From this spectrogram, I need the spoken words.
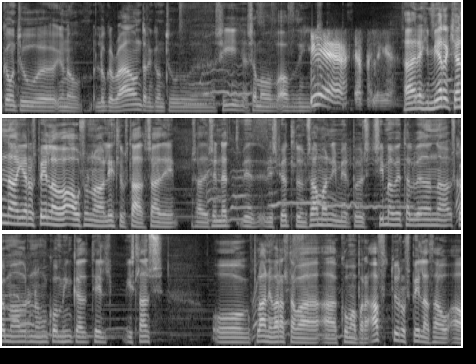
going to uh, you know look around are you going to uh, see some of, of the Yeah, definitely. Yeah. Það er ekki mér að kenna að ég er að spila á, á svona litlum stað sagði, sagði Sinnett við, við spjöldluðum saman í mér bauðst símaviðtal við hann að skömmu áður en hún kom hingað til Íslands og planið var alltaf að, að koma bara aftur og spila þá á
